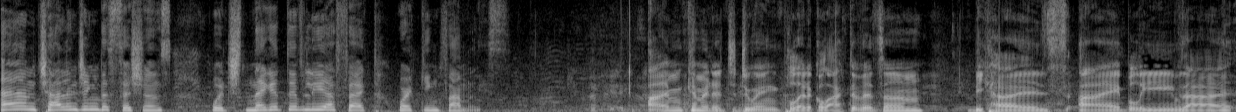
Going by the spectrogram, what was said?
and challenging decisions which negatively affect working families. I'm committed to doing political activism because I believe that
